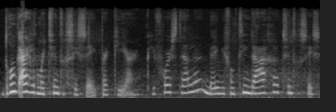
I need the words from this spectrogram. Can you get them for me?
dronk eigenlijk maar 20 cc per keer. Kun je je voorstellen? Een baby van 10 dagen, 20 cc?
